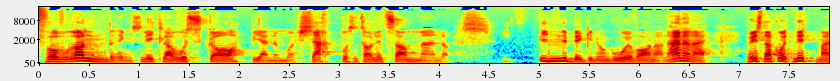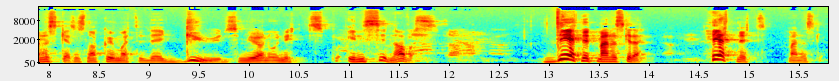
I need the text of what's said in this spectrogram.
forandring som vi klarer å skape gjennom å skjerpe oss og ta litt sammen og innebygge noen gode vaner. Nei, nei, nei. Når vi snakker om et nytt menneske, så snakker vi om at det er Gud som gjør noe nytt på innsiden av oss. Det er et nytt menneske, det. Helt nytt menneske.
